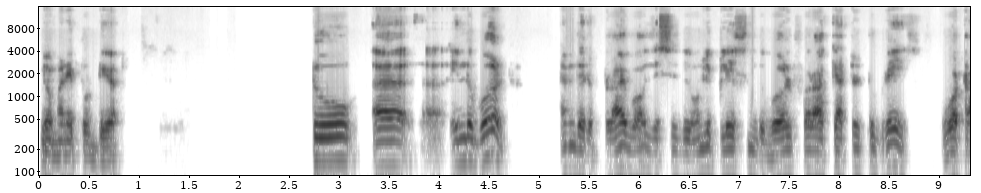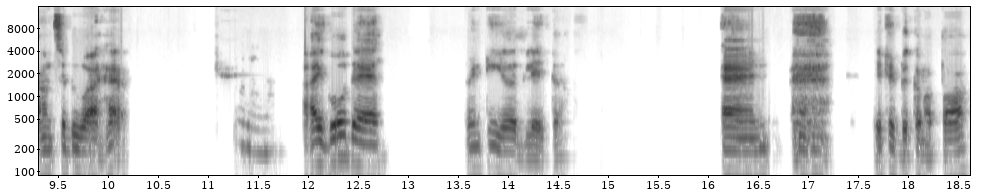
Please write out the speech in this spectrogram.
your Manipur deer. to uh, uh, in the world? And the reply was, this is the only place in the world for our cattle to graze. What answer do I have? Mm. I go there 20 years later, and it had become a park,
